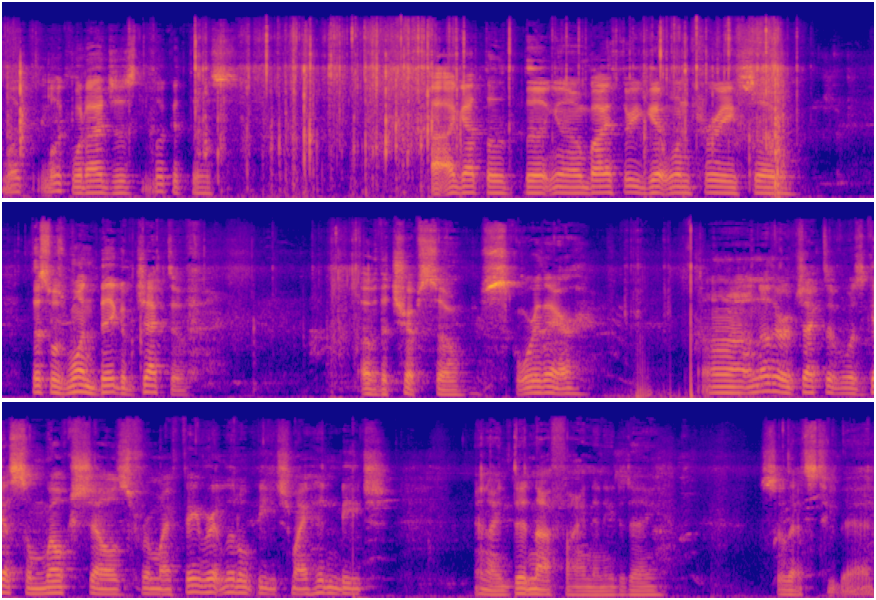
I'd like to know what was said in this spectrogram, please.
Look, look what I just, look at this. I got the, the, you know, buy three, get one free, so this was one big objective of the trip, so score there. Uh, another objective was get some whelk shells from my favorite little beach, my hidden beach, and I did not find any today, so that's too bad.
